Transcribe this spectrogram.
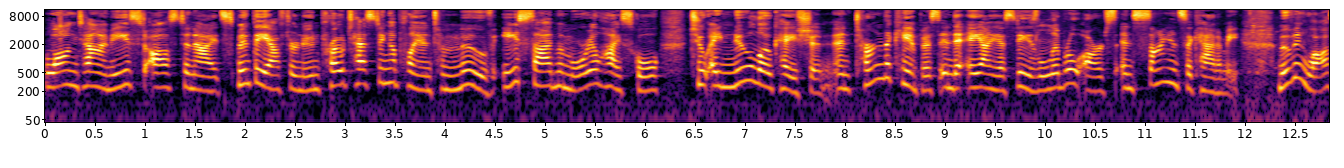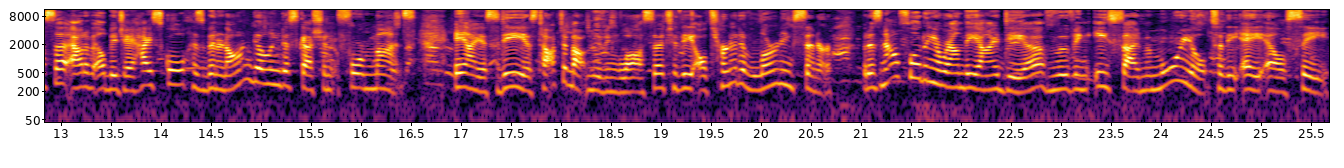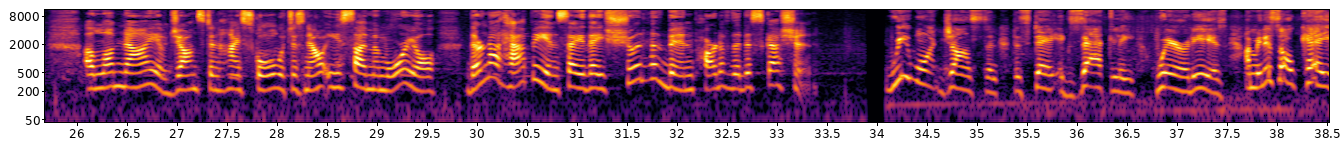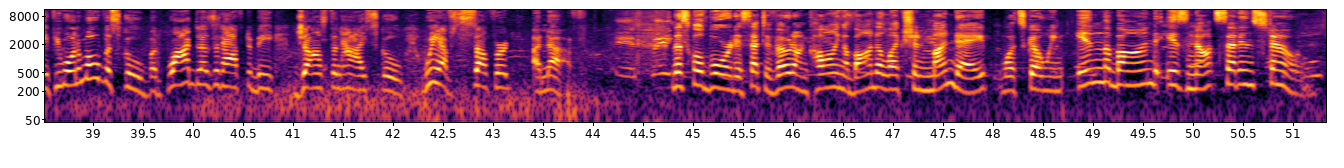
Longtime East Austinites spent the afternoon protesting a plan to move Eastside Memorial High School to a new location and turn the campus into AISD's Liberal Arts and Science Academy. Moving LASA out of LBJ High School has been an ongoing discussion for months. AISD has talked about moving LASA to the Alternative Learning Center, but is now floating around the idea of moving Eastside Memorial to the ALC. Alumni of Johnston High School, which is now Eastside Memorial, they're not happy and say they should have been part of the discussion. We want Johnston to stay exactly where it is. I mean, it's okay if you want to move a school, but why does it have to be Johnston High School? We have suffered enough. The school board is set to vote on calling a bond election Monday. What's going in the bond is not set in stone.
